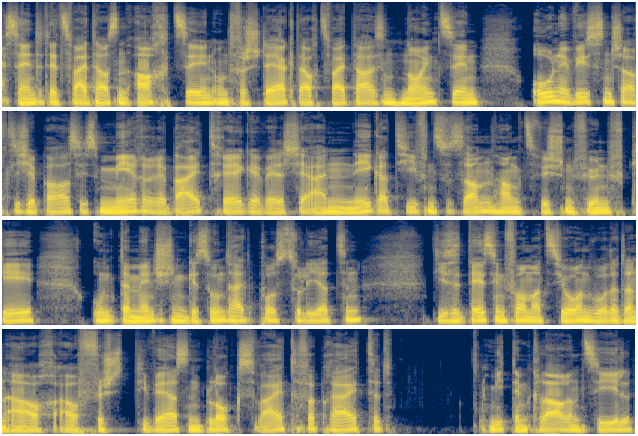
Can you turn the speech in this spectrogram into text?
sendete 2018 und verstärkt auch 2019 ohne wissenschaftliche Basis mehrere Beiträge, welche einen negativen Zusammenhang zwischen 5G und der menschlichen Gesundheit postulierten. Diese Desinformation wurde dann auch auf diversen Blogs weiterverbreitet mit dem klaren Ziel,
